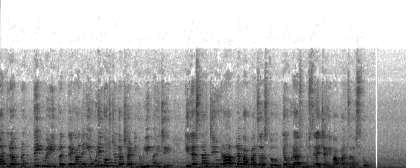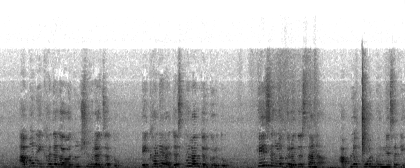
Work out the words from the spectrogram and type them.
मात्र प्रत्येक वेळी प्रत्येकानं एवढी गोष्ट लक्षात ठेवली पाहिजे की रस्ता जेवढा आपल्या बापाचा असतो तेवढाच दुसऱ्याच्याही बापाचा असतो. आपण एखाद्या गावातून शहरात जातो एखाद्या राज्यात स्थलांतर करतो. हे सगळं करत असताना आपलं पोट भरण्यासाठी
